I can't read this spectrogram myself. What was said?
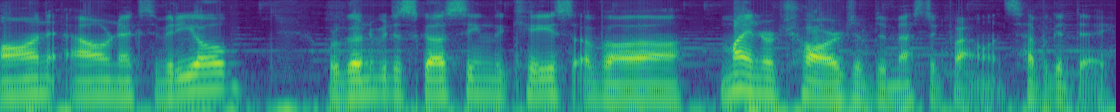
On our next video, we're going to be discussing the case of a minor charge of domestic violence. Have a good day.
